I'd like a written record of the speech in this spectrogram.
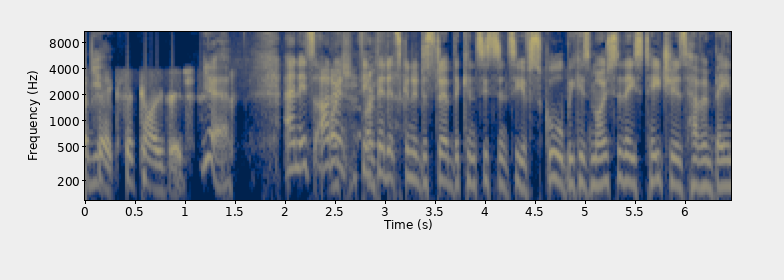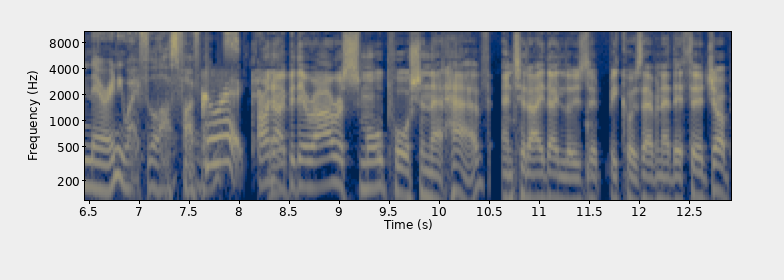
effects of COVID. Yeah. And it's I don't I- think I- that it's going to disturb the consistency of school because most of these teachers haven't been there anyway for the last five months. Correct. I know, but there are a small portion that have, and today they lose it because they haven't had their third job.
